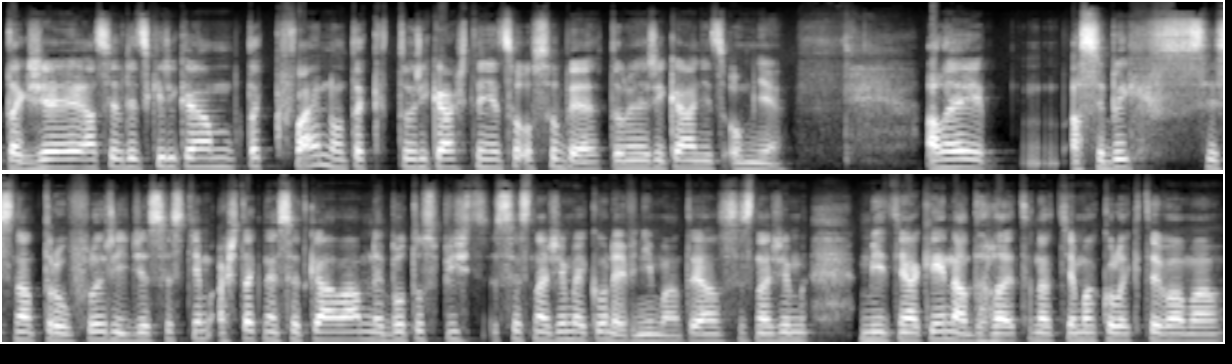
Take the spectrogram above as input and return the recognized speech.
takže já si vždycky říkám, tak fajn, no, tak to říkáš ty něco o sobě, to neříká nic o mně. Ale asi bych si snad troufl říct, že se s tím až tak nesetkávám, nebo to spíš se snažím jako nevnímat. Já se snažím mít nějaký nadhled nad těma kolektivama,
